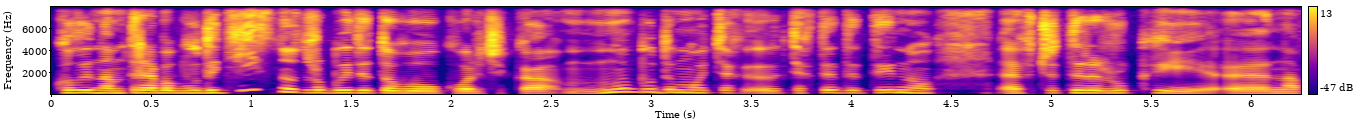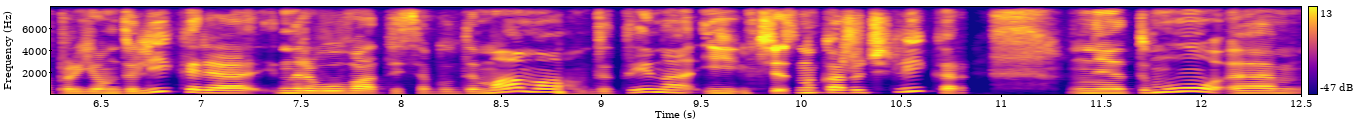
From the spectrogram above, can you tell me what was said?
коли нам треба буде дійсно зробити того укольчика, ми будемо тяг, тягти дитину е, в чотири руки е, на прийом до лікаря. Нервуватися буде мама, дитина і, чесно кажучи, лікар. Е, Тому е,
